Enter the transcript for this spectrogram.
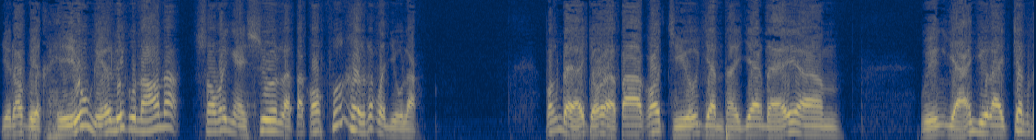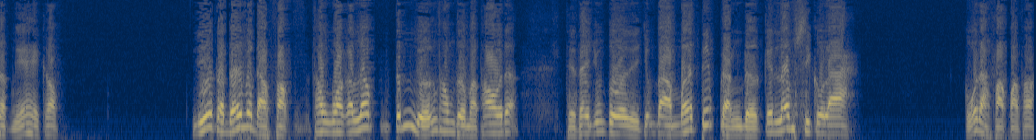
Do đó việc hiểu nghĩa lý của nó đó so với ngày xưa là ta có phước hơn rất là nhiều lần vấn đề ở chỗ là ta có chịu dành thời gian để uh, nguyện giải như lai chân thật nghĩa hay không? Nếu ta đến với đạo phật thông qua cái lớp tín ngưỡng thông thường mà thôi đó thì theo chúng tôi thì chúng ta mới tiếp cận được cái lớp sikola của đạo phật mà thôi.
